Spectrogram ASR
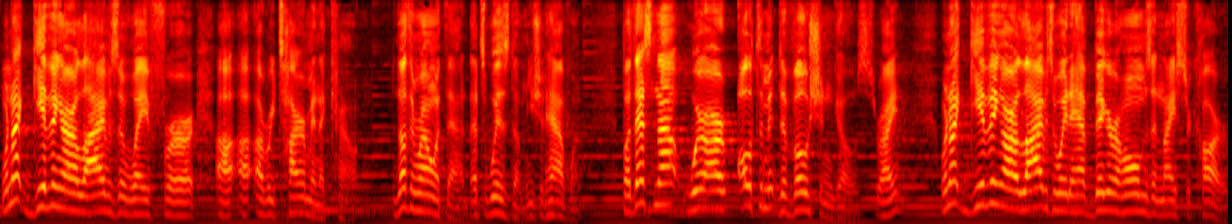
We're not giving our lives away for a, a retirement account. Nothing wrong with that. That's wisdom. You should have one. But that's not where our ultimate devotion goes, right? We're not giving our lives away to have bigger homes and nicer cars.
